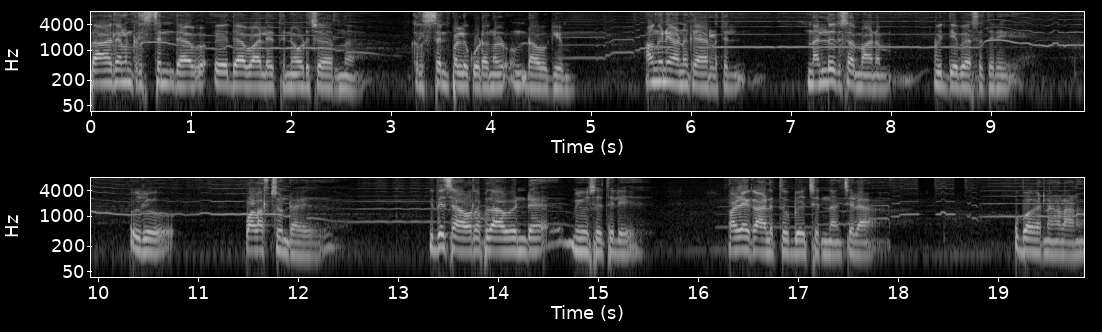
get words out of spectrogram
ധാരാളം ക്രിസ്ത്യൻ ദേവ ദേവാലയത്തിനോട് ചേർന്ന് ക്രിസ്ത്യൻ പള്ളിക്കൂടങ്ങൾ ഉണ്ടാവുകയും അങ്ങനെയാണ് കേരളത്തിൽ നല്ലൊരു ശതമാനം വിദ്യാഭ്യാസത്തിന് ഒരു വളർച്ച ഉണ്ടായത്. ഇത് ചാവറപ്രതാവിന്റെ മ്യൂസിയത്തിൽ പഴയ കാലത്ത് ഉപയോഗിച്ചിരുന്ന ചില ഉപകരണങ്ങളാണ്.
